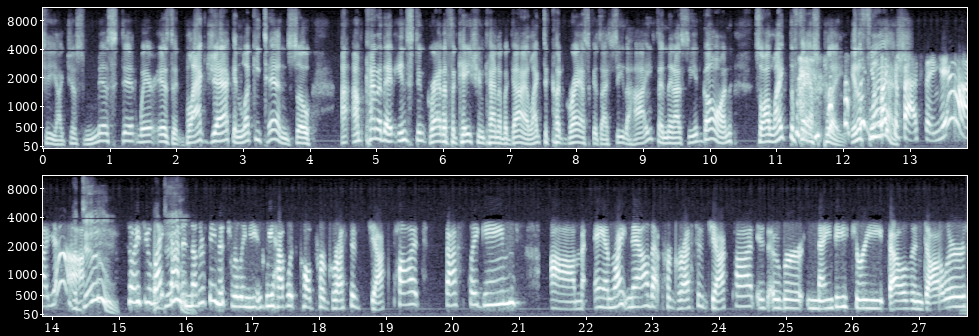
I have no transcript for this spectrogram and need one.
gee, I just missed it. Where is it? Blackjack and Lucky 10. So I, am kind of that instant gratification kind of a guy. I like to cut grass because I see the height and then I see it gone. So I like the fast play in a flash. you like the fast thing. Yeah, yeah. I do. So if you like that, another thing that's really neat is we have what's called progressive jackpot fast play games. Um, and right now, that progressive jackpot is over ninety-three thousand wow. dollars.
